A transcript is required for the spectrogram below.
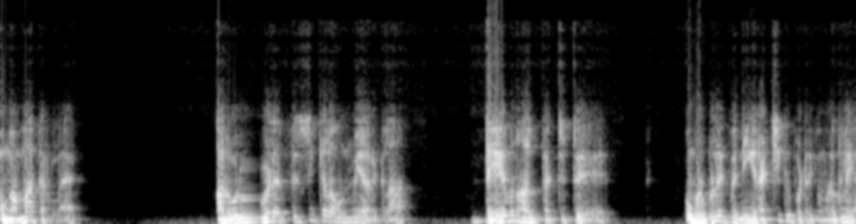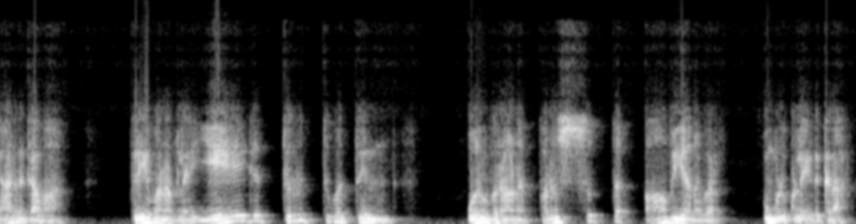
உங்க அம்மா தரல அது ஒருவேளை பிசிக்கலா உண்மையா இருக்கலாம். தேவனால் பெற்றுட்டு உங்களுக்குள்ள இப்ப நீங்க ரட்சிக்கப்பட்டிருக்க உங்களுக்குள்ள யார் இருக்காவா? பிரியமானவர்களே ஏக திருத்துவத்தின் ஒருவரான பரிசுத்த ஆவியானவர் உங்களுக்குள்ள இருக்கிறார்.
